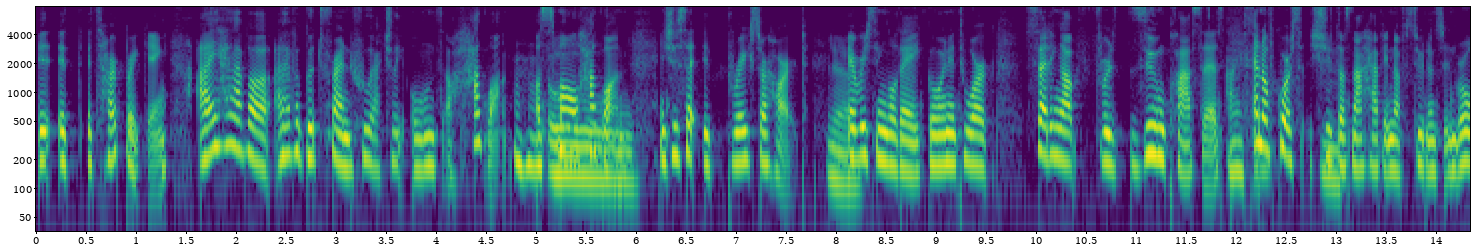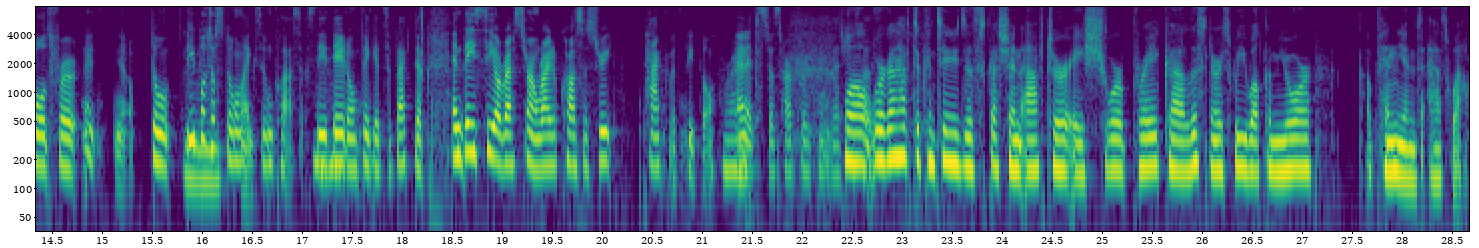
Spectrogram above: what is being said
it, it it's heartbreaking. I have a I have a good friend who actually owns a hagwon, Mm-hmm. a small Ooh. hagwon, and she said it breaks her heart Yeah. every single day going into work, setting up for Zoom classes, and of course she Mm. does not have enough students enrolled for you know don't people Mm-hmm. just don't like Zoom classes. They they don't think it's effective, and they see a restaurant right across the street packed with people, Right. and it's just heartbreaking. That Well, we're going to have to continue the discussion after a short break. Uh, listeners, we welcome your opinions as well.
